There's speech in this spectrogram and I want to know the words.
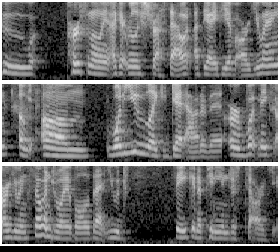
who personally, I get really stressed out at the idea of arguing. Oh yes. Um, what do you like get out of it, or what makes arguing so enjoyable that you would fake an opinion just to argue?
